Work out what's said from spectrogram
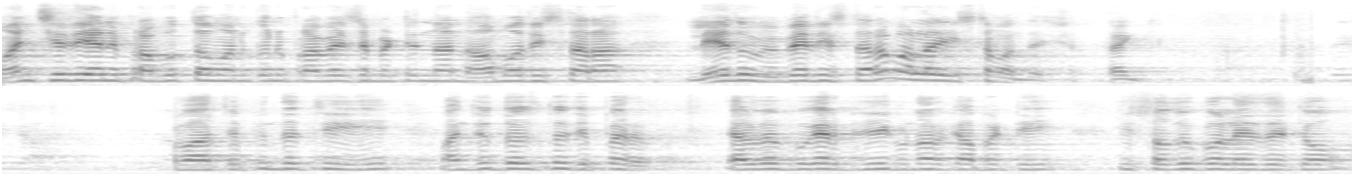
మంచిది అని ప్రభుత్వం అనుకుని ప్రవేశపెట్టిన దాన్ని ఆమోదిస్తారా? లేదు విభేదిస్తారా? వాళ్ళ ఇష్టం అధ్యక్ష థ్యాంక్ యూ వారు చెప్పింది వచ్చి మంచి ఉద్దేశంతో చెప్పారు. ఎల్వైపు గారు బిజీగా ఉన్నారు కాబట్టి ఇది చదువుకోలేదేటో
